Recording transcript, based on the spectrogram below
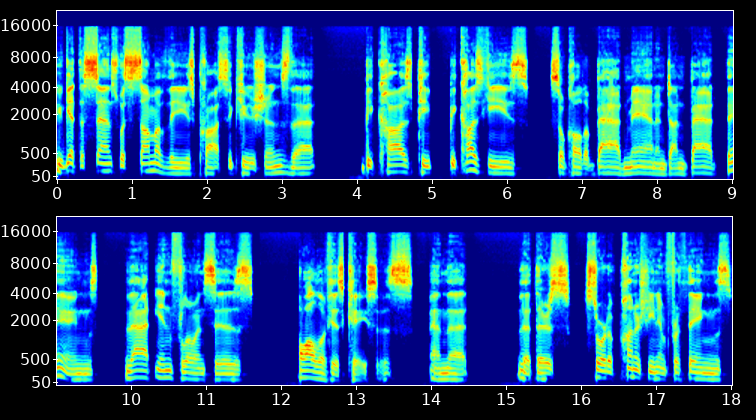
you get the sense with some of these prosecutions that because pe- because he's so-called a bad man and done bad things, that influences all of his cases, and that that there's sort of punishing him for things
